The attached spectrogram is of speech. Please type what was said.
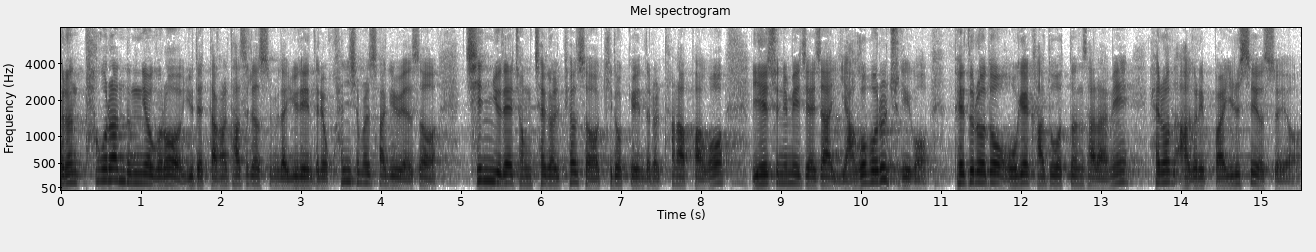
그런 탁월한 능력으로 유대 땅을 다스렸습니다. 유대인들의 환심을 사기 위해서 친유대 정책을 펴서 기독교인들을 탄압하고 예수님의 제자 야고보를 죽이고 베드로도 옥에 가두었던 사람이 헤롯 아그리파 1세였어요.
